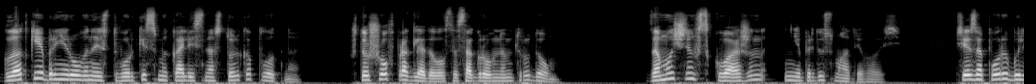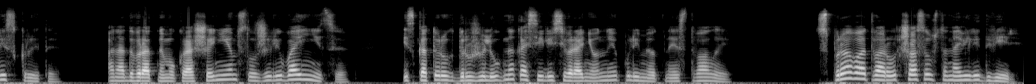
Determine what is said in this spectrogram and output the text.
Гладкие бронированные створки смыкались настолько плотно, что шов проглядывался с огромным трудом. Замочных скважин не предусматривалось. Все запоры были скрыты, а над вратным украшением служили бойницы, из которых дружелюбно косились вороненные пулеметные стволы. Справа от ворот шассы установили дверь,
